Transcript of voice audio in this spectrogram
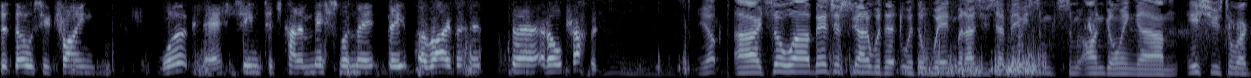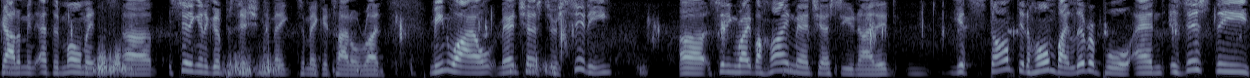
that those who try and work there seem to kind of miss when they, they arrive at, uh, at Old Trafford. Yep. All right. So uh, Manchester United with a with a win, but as you said, maybe some some ongoing um, issues to work out. I mean, at the moment, uh, sitting in a good position to make to make a title run. Meanwhile, Manchester City, uh, sitting right behind Manchester United, gets stomped at home by Liverpool. And is this the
